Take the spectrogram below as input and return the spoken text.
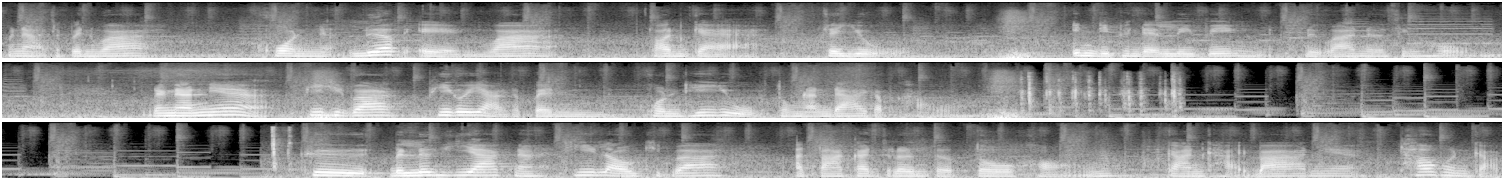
มันอาจจะเป็นว่าคนเนี่ยเลือกเองว่าตอนแก่จะอยู่ independent living หรือว่า nursing home ดังนั้นเนี่ยพี่คิดว่าพี่ก็อยากจะเป็นคนที่อยู่ตรงนั้นได้กับเขา คือเป็นเรื่องที่ยากนะ ที่เราคิดว่า อัตราการเจริญเติบโตของการขายบ้านเนี่ยเท่ากันกับ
